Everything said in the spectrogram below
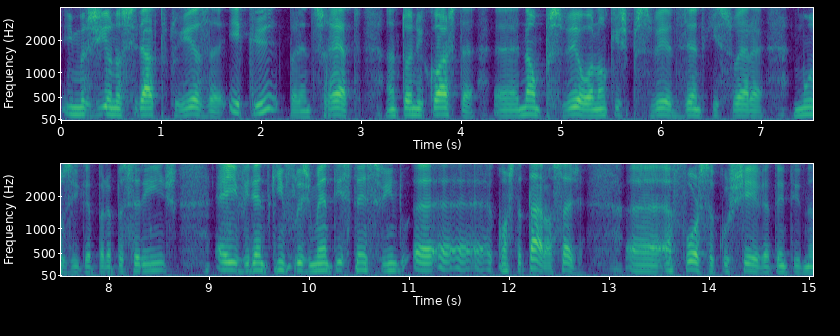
emergiam na sociedade portuguesa e que, parentes reto, António Costa uh, não percebeu ou não quis perceber, dizendo que isso era música para passarinhos, é evidente que infelizmente isso tem-se vindo a, a, a, constatar, ou seja, a força que o Chega tem tido na,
